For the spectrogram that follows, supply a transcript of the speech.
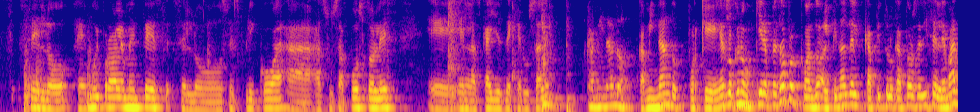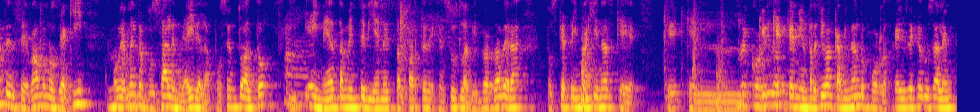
se lo, eh, muy probablemente se, los explicó a, a sus apóstoles en las calles de Jerusalén. Caminando. Caminando, porque es lo que uno quiere pensar, porque cuando al final del capítulo 14 dice, levántense, vámonos de aquí, obviamente pues salen de ahí del aposento alto ah. e inmediatamente viene esta parte de Jesús, la vida verdadera, pues ¿qué te imaginas que, que, que, mientras iban caminando por las calles de Jerusalén,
